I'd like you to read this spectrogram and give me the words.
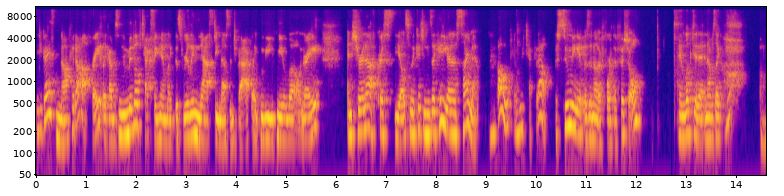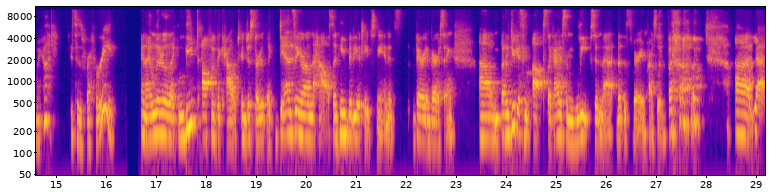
you guys knock it off, right? Like I was in the middle of texting him like this really nasty message back, like leave me alone, right? And sure enough, Chris yells from the kitchen. He's like, hey, you got an assignment. Like, oh, okay, let me check it out. Assuming it was another fourth official, I looked at it and I was like, oh my gosh, it says referee. And I literally like leaped off of the couch and just started like dancing around the house. And he videotapes me and it's very embarrassing. Um, but I do get some ups. Like I have some leaps in that. That is very impressive. But uh, yeah.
